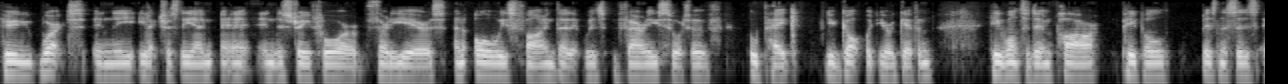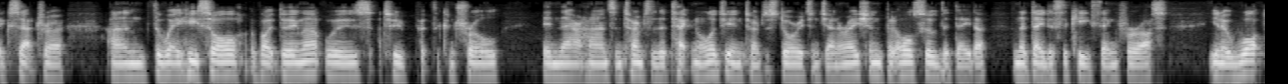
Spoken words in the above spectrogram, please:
who worked in the electricity in, uh, industry for 30 years and always found that it was very sort of opaque. You got what you're given. He wanted to empower people businesses, etc. And the way he saw about doing that was to put the control in their hands in terms of the technology, in terms of storage and generation, but also the data. And the data is the key thing for us. You know, what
